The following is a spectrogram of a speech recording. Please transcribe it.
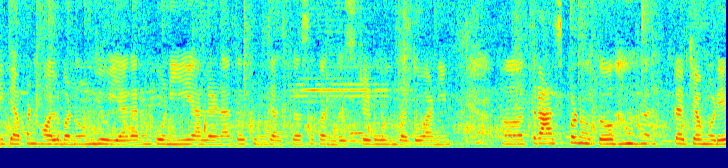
इथे आपण हॉल बनवून घेऊया कारण कोणीही आलं ना तर खूप जास्त असं कंजस्टेड होऊन जातो आणि त्रास पण होतो त्याच्यामुळे.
